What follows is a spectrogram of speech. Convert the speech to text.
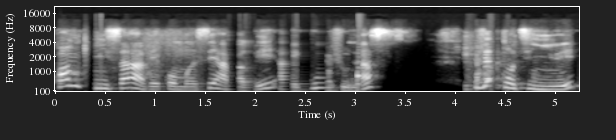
comme Kinissa avait commencé à parler avec Jonas, je vais continuer,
